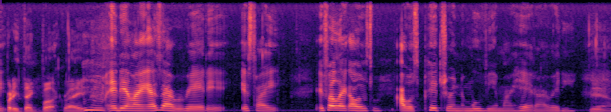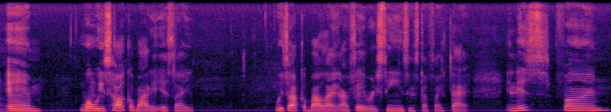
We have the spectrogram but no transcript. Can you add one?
It's a pretty thick book, right? Mhm. And then like as I read it, it's like it felt like I was I was picturing the movie in my head already. Yeah. And when we talk about it, it's like we talk about like our favorite scenes and stuff like that. And it's fun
